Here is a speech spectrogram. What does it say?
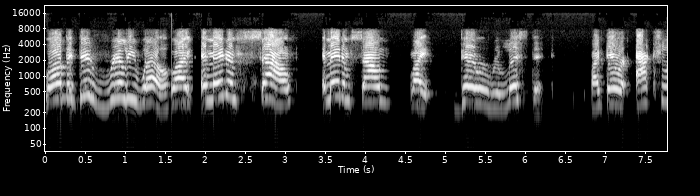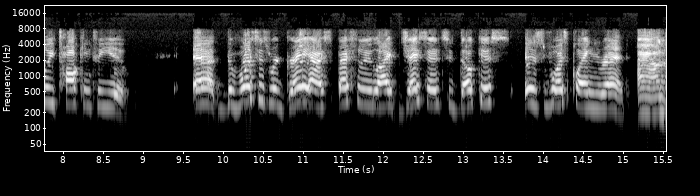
Well, they did really well. Like it made them sound, it made them sound like they were realistic, like they were actually talking to you. And the voices were great. I especially like Jason Sudeikis. His voice playing Red. And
